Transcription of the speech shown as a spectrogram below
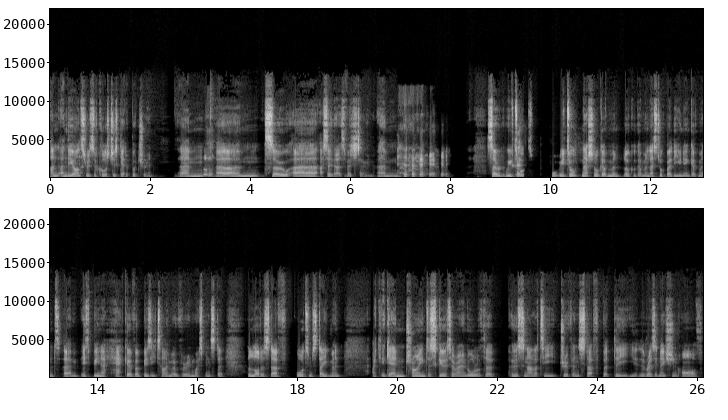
And and the answer is of course just get a butcher in. Um, um, so uh, I say that as a vegetarian. Um, so we've talked we talked national government, local government. Let's talk about the union government. Um, it's been a heck of a busy time over in Westminster. A lot of stuff. Autumn statement. Again, trying to skirt around all of the personality-driven stuff, but the the resignation of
